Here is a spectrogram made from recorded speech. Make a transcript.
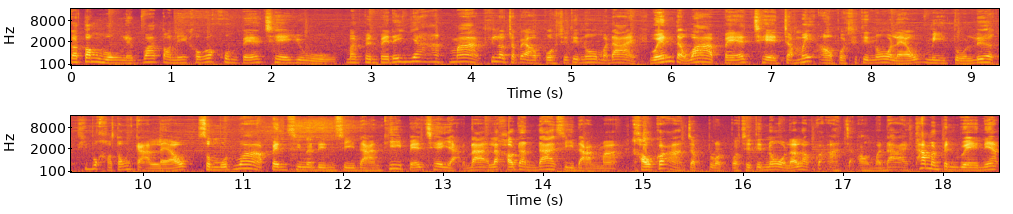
ก็ต้องวงเล็บว่าตอนนี้เขาก็คุมเปเชอยู่ มันเป็นไปได้ยากมากที่เราจะไปเอาโปเชติโนมาได้ เว้นแต่ว่าเปเชจะไม่เอาโปเชติโนแล้วมีตัวเลือกที่พวกเขาต้องการแล้ว สมมุติว่าเป็นซินาดินซีดานที่เปเชอยากได้ แล้วเขาดันได้ซีดานมา เขาก็อาจจะปลดโปเชติโนแล้วเราก็อาจจะเอามาได้ ถ้ามันเป็นเวเนี้ย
